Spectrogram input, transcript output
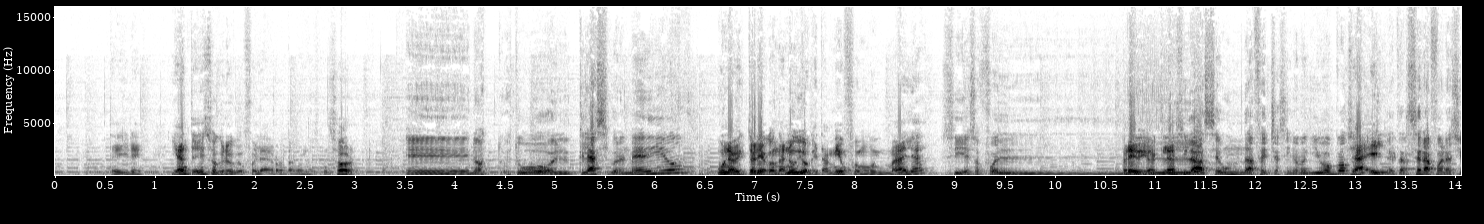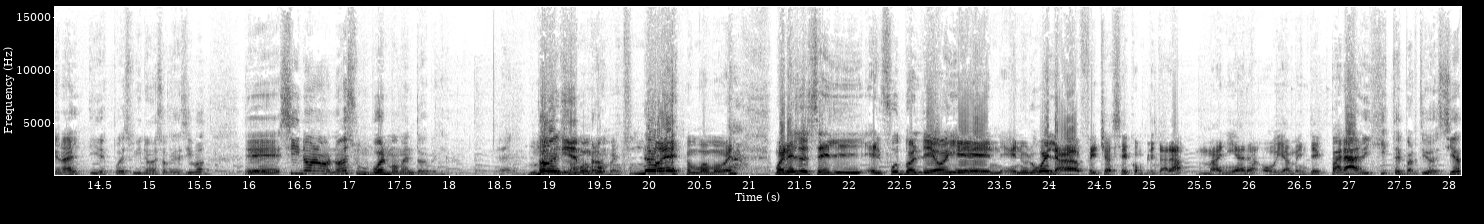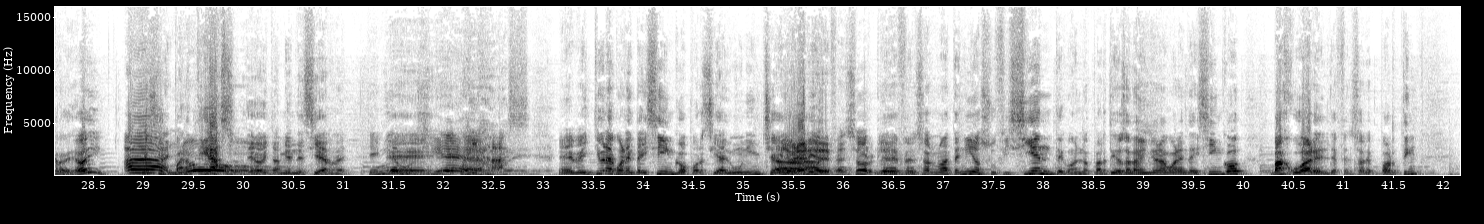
te diré. Y antes de eso creo que fue la derrota con Defensor. Eh, no, estuvo el clásico en el medio. Una victoria con Danubio que también fue muy mala. Sí, eso fue el. Previo al clásico. La segunda fecha, si no me equivoco. El- La tercera fue Nacional y después vino eso que decimos. Eh, sí, no, no, no es un buen momento de Peñarol. No es un buen momento. No es un buen momento. Bueno, eso es el, el fútbol de hoy en, en Uruguay. La fecha se completará mañana, obviamente. Pará, ¿dijiste el partido de cierre de hoy? Ah, es un no. partidazo de hoy también de cierre. Teníamos cierre. a las, eh, 21 a 45, por si algún hincha. El horario de defensor, de claro. defensor no ha tenido suficiente con los partidos a las 21 a 45. Va a jugar el Defensor Sporting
